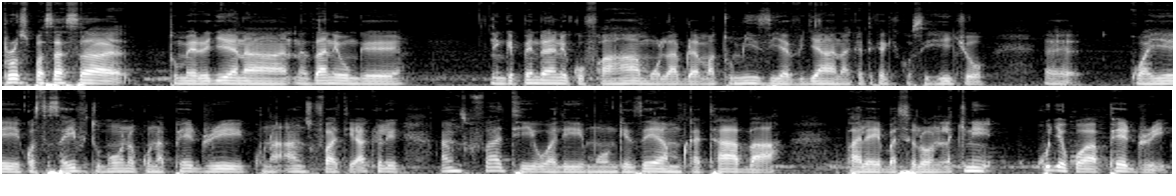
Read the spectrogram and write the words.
Prosper, sasa tumerejea na nadhani unge ningependa yani kufahamu labda matumizi ya vijana katika kikosi hicho eh, kwa yeye kwa sasa hivi tumeona kuna Pedri, kuna Ansu Fati. Actually Ansu walimwongezea mkataba pale Barcelona, lakini kuja kwa Pedri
